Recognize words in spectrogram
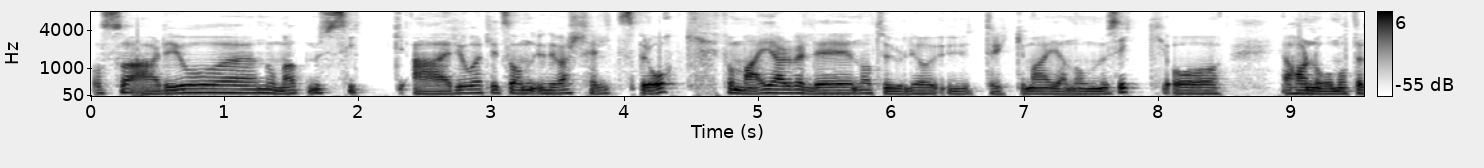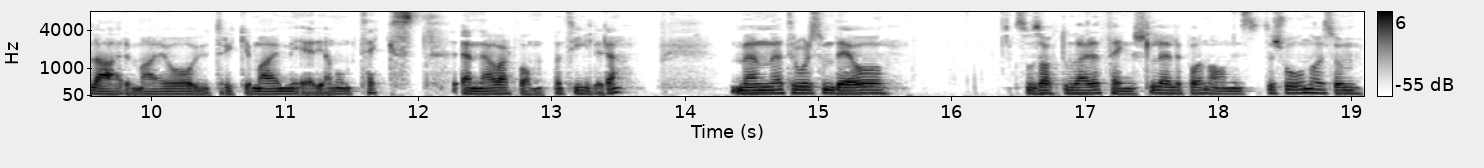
Og så er det jo noe med at musikk er jo et litt sånn universelt språk. For meg er det veldig naturlig å uttrykke meg gjennom musikk. Og jeg har nå måttet lære meg å uttrykke meg mer gjennom tekst enn jeg har vært vant med tidligere. Men jeg tror liksom det å som sagt, om det er et fengsel eller på en annen institusjon, og liksom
